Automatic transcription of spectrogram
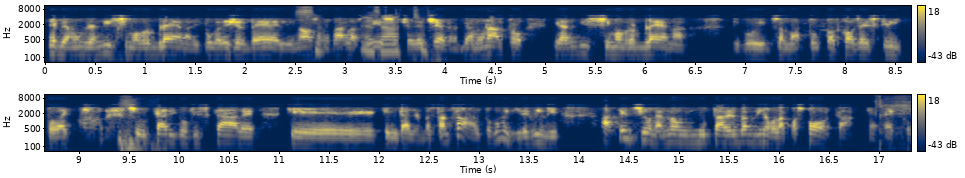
Noi abbiamo un grandissimo problema di fuga dei cervelli, no? se ne parla spesso, esatto. eccetera, eccetera. Abbiamo un altro grandissimo problema di cui insomma tu qualcosa hai scritto ecco, sul carico fiscale che, che in Italia è abbastanza alto, come dire, quindi attenzione a non buttare il bambino con l'acqua sporca. Ecco,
